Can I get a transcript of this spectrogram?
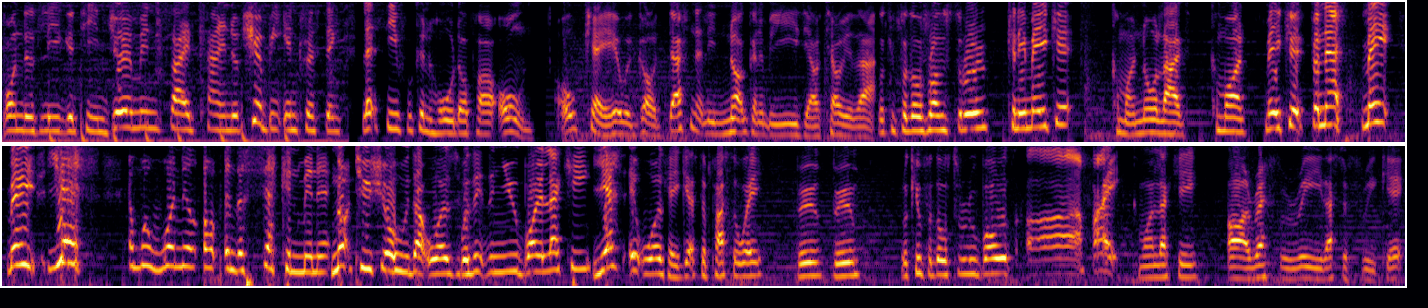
Bundesliga team, German side kind of, should be interesting. Let's see if we can hold up our own. Okay, here we go. Definitely not going to be easy, I'll tell you that. Looking for those runs through. Can he make it? Come on, no lag. Come on, make it. Finesse, mate, mate, yes! and we're 1-0 up in the second minute. Not too sure who that was. Was it the new boy Leckie? Yes, it was. Okay, gets the pass away. Boom, boom. Looking for those through balls. Ah, oh, fight. Come on, Leckie. Oh, referee. That's a free kick.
